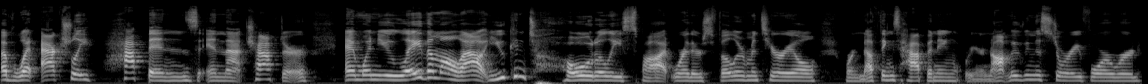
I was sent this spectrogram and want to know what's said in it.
of what actually happens in that chapter. And when you lay them all out, you can totally spot where there's filler material, where nothing's happening, where you're not moving the story forward,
